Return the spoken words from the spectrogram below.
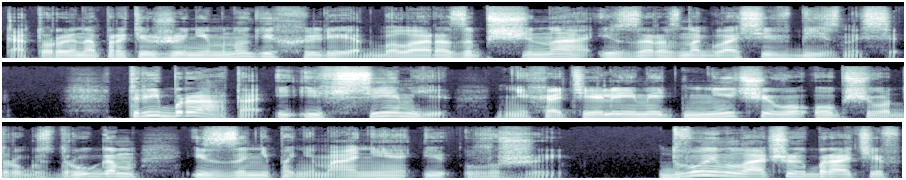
которая на протяжении многих лет была разобщена из-за разногласий в бизнесе. Три брата и их семьи не хотели иметь ничего общего друг с другом из-за непонимания и лжи. Двое младших братьев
